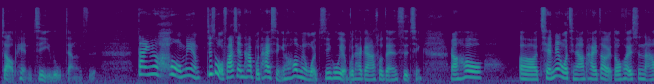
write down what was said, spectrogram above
照片记录这样子。但因为后面就是我发现他不太行，后面我几乎也不太跟他说这件事情。然后呃，前面我请他拍照也都会是拿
